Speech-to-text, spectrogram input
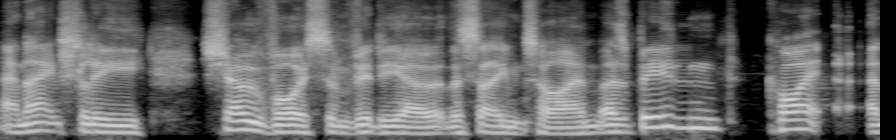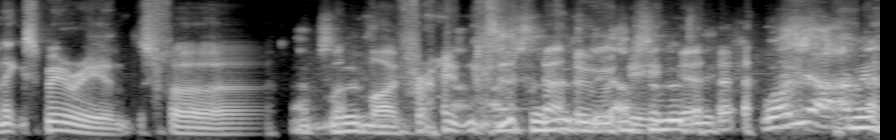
and actually show voice and video at the same time has been quite an experience for absolutely. my friends absolutely absolutely. well yeah i mean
